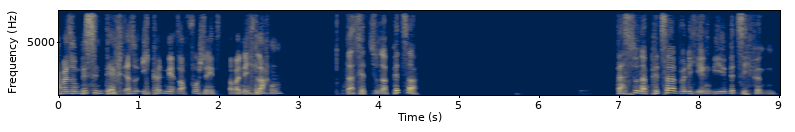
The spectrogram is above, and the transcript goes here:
Aber so ein bisschen deftig, also ich könnte mir jetzt auch vorstellen, jetzt aber nicht lachen, das jetzt zu einer Pizza. Das zu einer Pizza würde ich irgendwie witzig finden.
